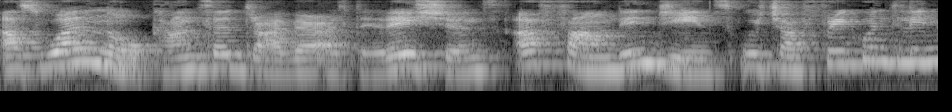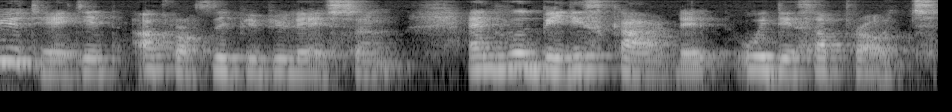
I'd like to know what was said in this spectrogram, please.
as well-known cancer driver alterations are found in genes which are frequently mutated across the population and would be discarded with this approach.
